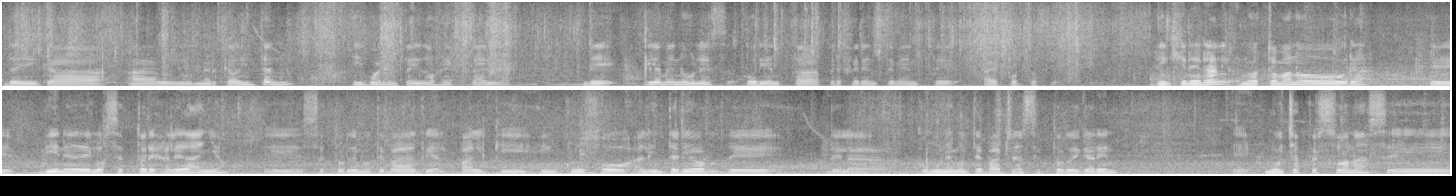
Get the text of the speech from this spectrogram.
dedicada al mercado interno y 42 hectáreas de clemenules orientadas preferentemente a exportación. En general, nuestra mano de obra eh, viene de los sectores aledaños, eh, sector de Montepatria, el Palqui, incluso al interior de, la comuna de Montepatria, el sector de Carén. Eh, muchas personas eh,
